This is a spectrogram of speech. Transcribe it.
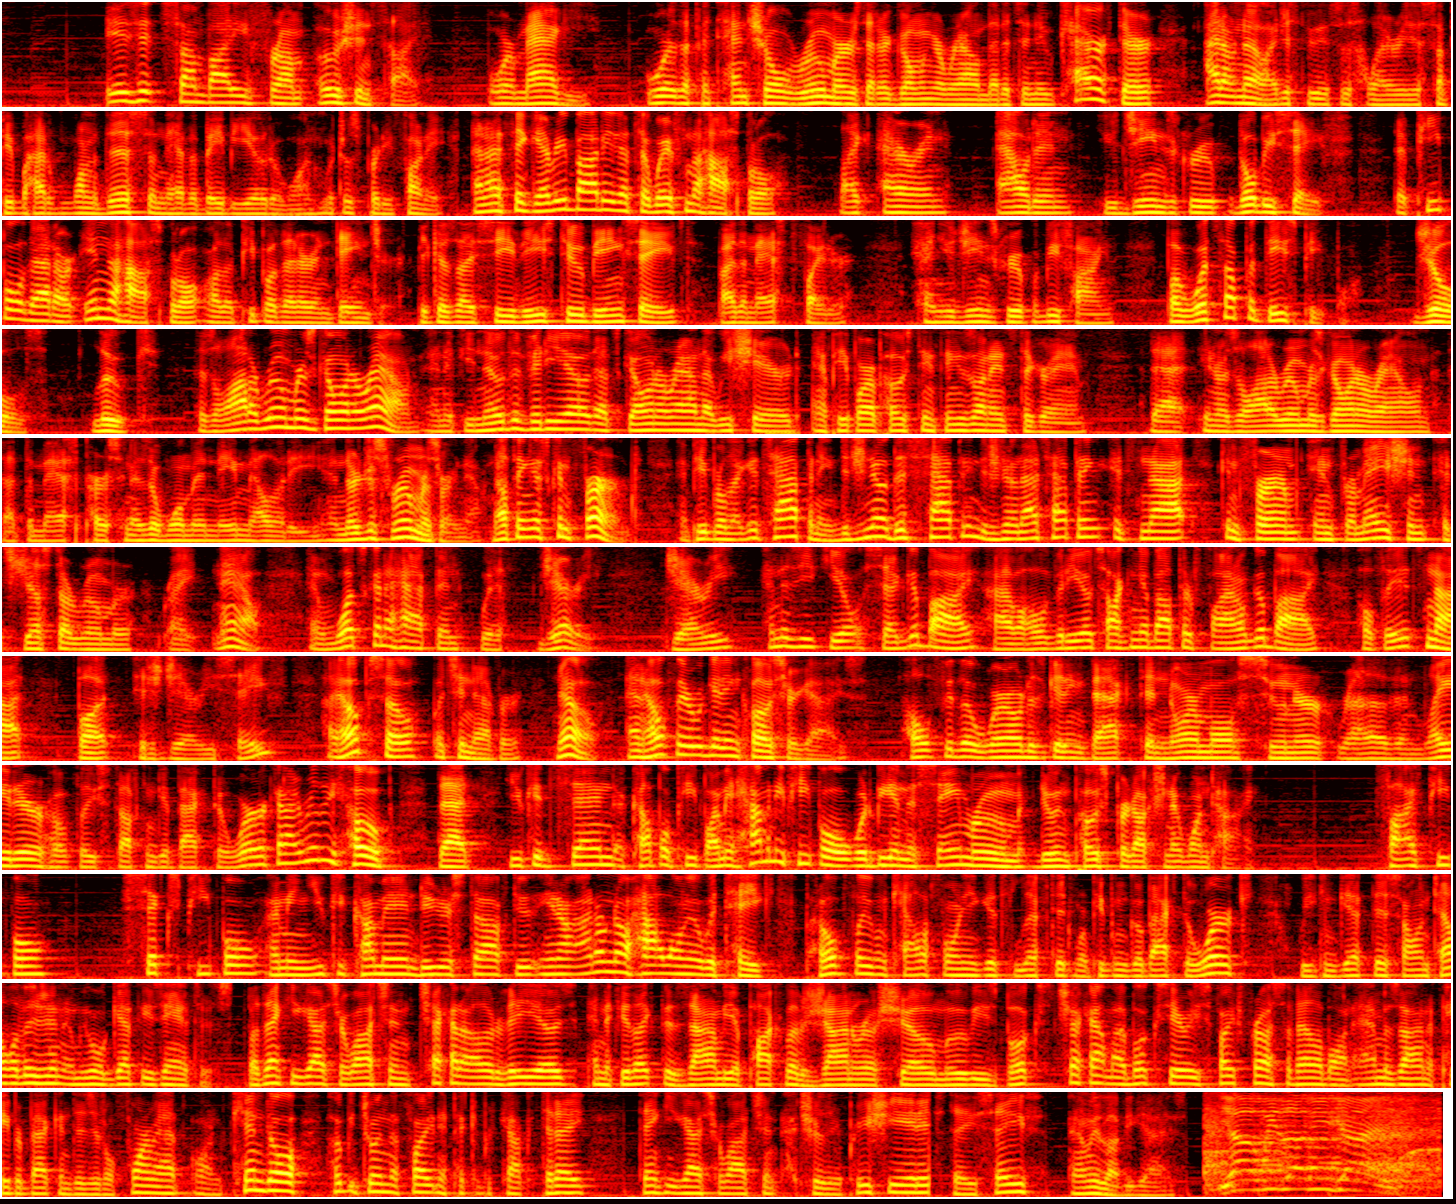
is it somebody from Oceanside or Maggie or the potential rumors that are going around that it's a new character? I don't know. I just think this is hilarious. Some people had one of this and they have a Baby Yoda one, which was pretty funny. And I think everybody that's away from the hospital, like Aaron, Alden, Eugene's group, they'll be safe. The people that are in the hospital are the people that are in danger because I see these two being saved by the masked fighter, and Eugene's group will be fine. But what's up with these people? Jules, Luke. There's a lot of rumors going around, and if you know the video that's going around that we shared, and people are posting things on Instagram, that you know there's a lot of rumors going around that the masked person is a woman named Melody, and they're just rumors right now. Nothing is confirmed, and people are like, "It's happening. Did you know this is happening? Did you know that's happening?" It's not confirmed information. It's just a rumor right now. And what's going to happen with Jerry? Jerry and Ezekiel said goodbye. I have a whole video talking about their final goodbye. Hopefully it's not, but is Jerry safe? I hope so, but you never know. And hopefully we're getting closer, guys. Hopefully, the world is getting back to normal sooner rather than later. Hopefully, stuff can get back to work. And I really hope that you could send a couple people. I mean, how many people would be in the same room doing post production at one time? Five people? six people. I mean, you could come in, do your stuff, do you know, I don't know how long it would take, but hopefully when California gets lifted where people can go back to work, we can get this on television and we will get these answers. But thank you guys for watching. Check out all our other videos. And if you like the zombie apocalypse genre, show, movies, books, check out my book series, Fight for Us, available on Amazon, a paperback and digital format on Kindle. Hope you join the fight and pick up your copy today. Thank you guys for watching. I truly appreciate it. Stay safe, and we love you guys. Yo, we love you guys.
